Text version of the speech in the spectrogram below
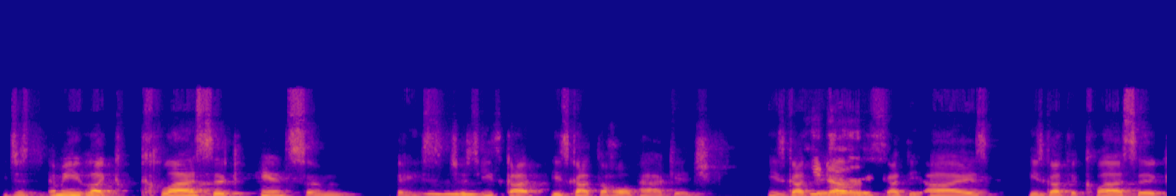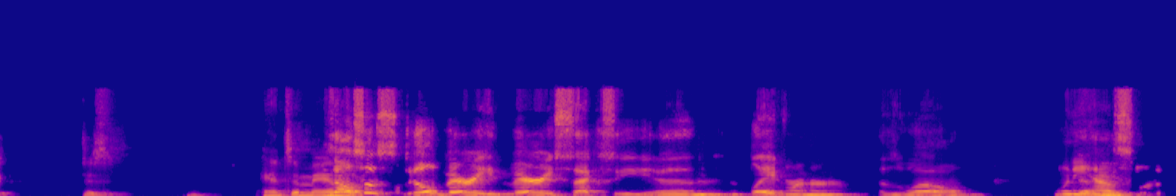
He just, I mean, like classic handsome face. Just Mhm. he's got he's got the whole package. He's got He the hair, he's got the eyes, he's got the classic, just handsome man. He's look. also still very, very sexy in Blade Runner as well. When he Yeah, has sort of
